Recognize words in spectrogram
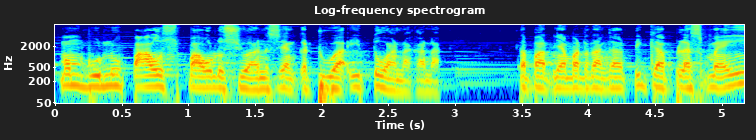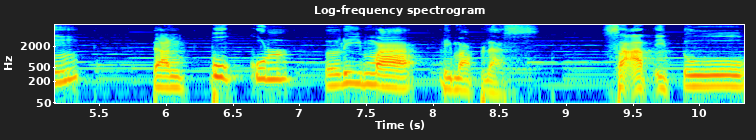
membunuh Paus Paulus Yohanes yang kedua itu anak-anak. Tepatnya pada tanggal 13 Mei dan pukul 5.15. Saat itu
